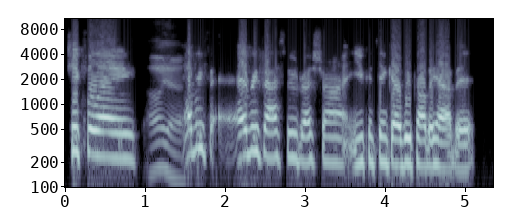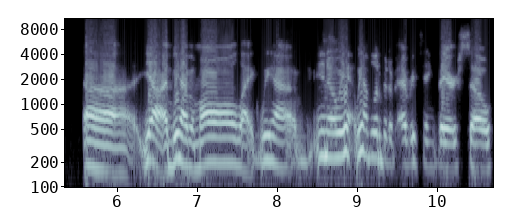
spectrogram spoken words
Chick Fil A, Oh yeah. every every fast food restaurant you can think of, we probably have it. Uh, yeah, we have a mall. Like we have, you know, we we have a little bit of everything there. So,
